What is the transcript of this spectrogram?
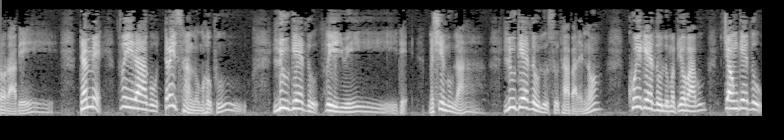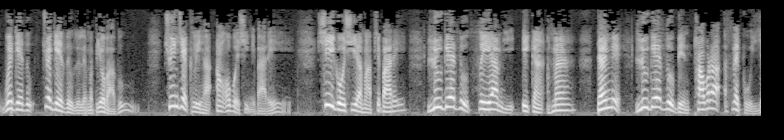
တော့တာပဲဒါပေမဲ့သေတာကိုတိရစ္ဆာန်လို့မဟုတ်ဘူးလူကဲ့သို့သေ၍တဲ့မရှင်းဘူးလား လူကဲ့သို့လို့ဆိုထားပါတယ်နော်ခွေးကဲ့သို့လို့မပြောပါဘူးကြောင်ကဲ့သို့ဝက်ကဲ့သို့ကြွက်ကဲ့သို့လို့လည်းမပြောပါဘူးချွင်းချက်ကလေးဟာအံ့ဩဖွယ်ရှိနေပါတယ်ရှိကိုရှိရမှာဖြစ်ပါတယ်လူကဲ့သို့သေရမည်ဧကန်အမှန်ဒါပေမဲ့လူကဲ့သို့ပင်ထာဝရအသက်ကိုရ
